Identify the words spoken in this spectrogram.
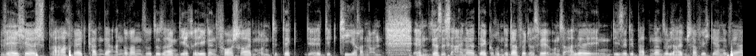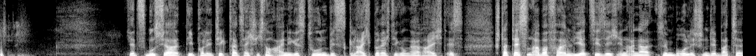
welche Sprachwelt kann der anderen sozusagen die Regeln vorschreiben und äh, diktieren. Und ähm, das ist einer der Gründe dafür, dass wir uns alle in diese Debatten dann so leidenschaftlich gerne werfen. Jetzt muss ja die Politik tatsächlich noch einiges tun, bis Gleichberechtigung erreicht ist. Stattdessen aber verliert sie sich in einer symbolischen Debatte.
